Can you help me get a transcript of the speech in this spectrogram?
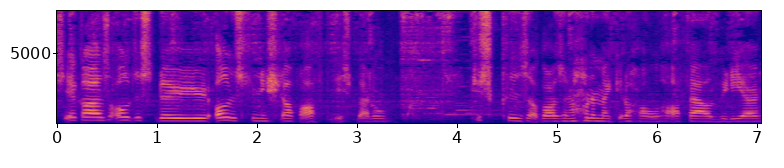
So yeah guys, I'll just do, I'll just finish it up after this battle. Just because otherwise I don't want to make it a whole half hour video.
